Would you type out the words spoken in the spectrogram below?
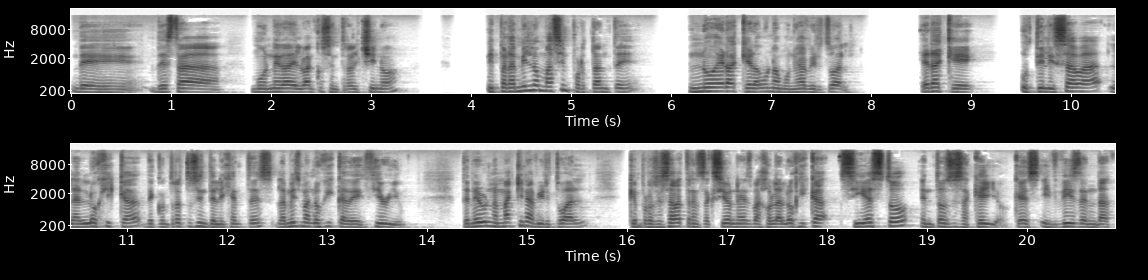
de, de esta moneda del Banco Central chino. Y para mí lo más importante no era que era una moneda virtual, era que utilizaba la lógica de contratos inteligentes, la misma lógica de Ethereum. Tener una máquina virtual que procesaba transacciones bajo la lógica si esto, entonces aquello, que es if this, then that.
